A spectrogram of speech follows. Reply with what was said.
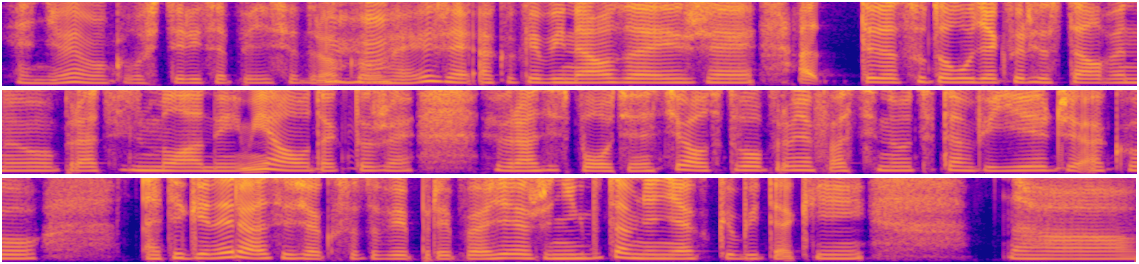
ja neviem, okolo 40-50 rokov, mm-hmm. hej, že ako keby naozaj, že, a teda sú to ľudia, ktorí sa stále venujú práci s mladými, alebo takto, že, v rámci spoločenstva, ale to bolo pre mňa fascinujúce tam vidieť, že ako aj tie generácie, že ako sa to vie prepájať, že nikto tam je ako keby taký Uh,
